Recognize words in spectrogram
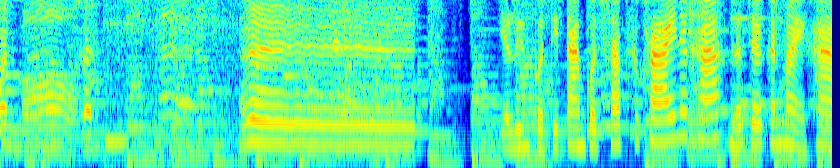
วนมากเฮ้อย่าลืมกดติดตามกด subscribe นะคะ แล้วเจอกันใหม่ค่ะ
